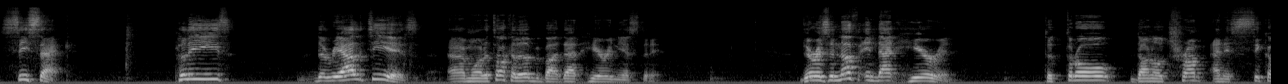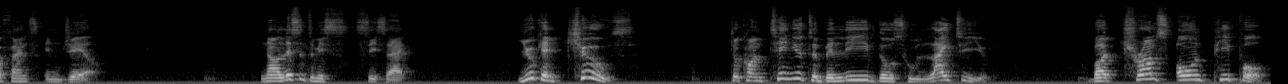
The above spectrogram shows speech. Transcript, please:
CSAC, please the reality is, I'm going to talk a little bit about that hearing yesterday. There is enough in that hearing to throw Donald Trump and his sycophants in jail. Now, listen to me, CSAC. You can choose to continue to believe those who lie to you. But Trump's own people,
